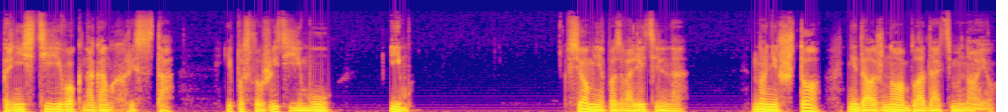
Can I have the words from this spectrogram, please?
принести его к ногам Христа и послужить ему, им. Все мне позволительно, но ничто не должно обладать мною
